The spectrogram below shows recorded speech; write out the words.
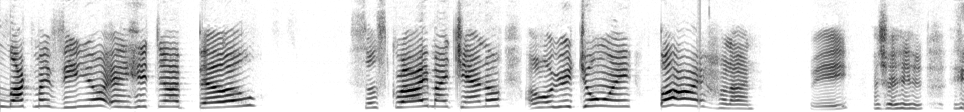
unlock my video and hit that bell subscribe my channel. I hope you join. Bye. Hold on. Wait. I'm.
